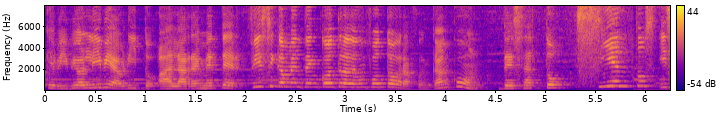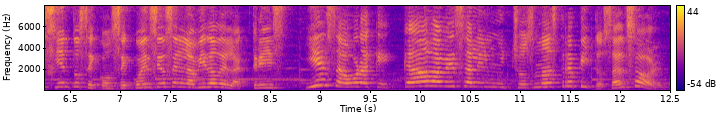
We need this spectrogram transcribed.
que vivió Livia Brito al arremeter físicamente en contra de un fotógrafo en Cancún desató cientos y cientos de consecuencias en la vida de la actriz. Y es ahora que cada vez salen muchos más trapitos al sol.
